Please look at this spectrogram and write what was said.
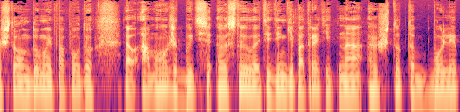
что он думает по поводу... А может быть, стоило эти деньги потратить на что-то более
